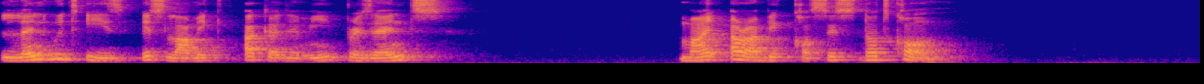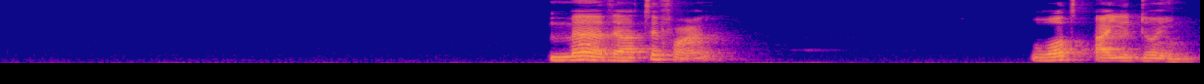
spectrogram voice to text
Learn-With-Ease Academy presents myarabiccourses.com. ماذا تفعل? What are you doing?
